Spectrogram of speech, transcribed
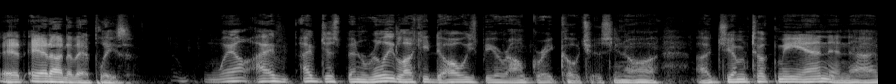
add, add on to that, please. Well, I've I've just been really lucky to always be around great coaches. You know, uh, uh, Jim took me in, and uh,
